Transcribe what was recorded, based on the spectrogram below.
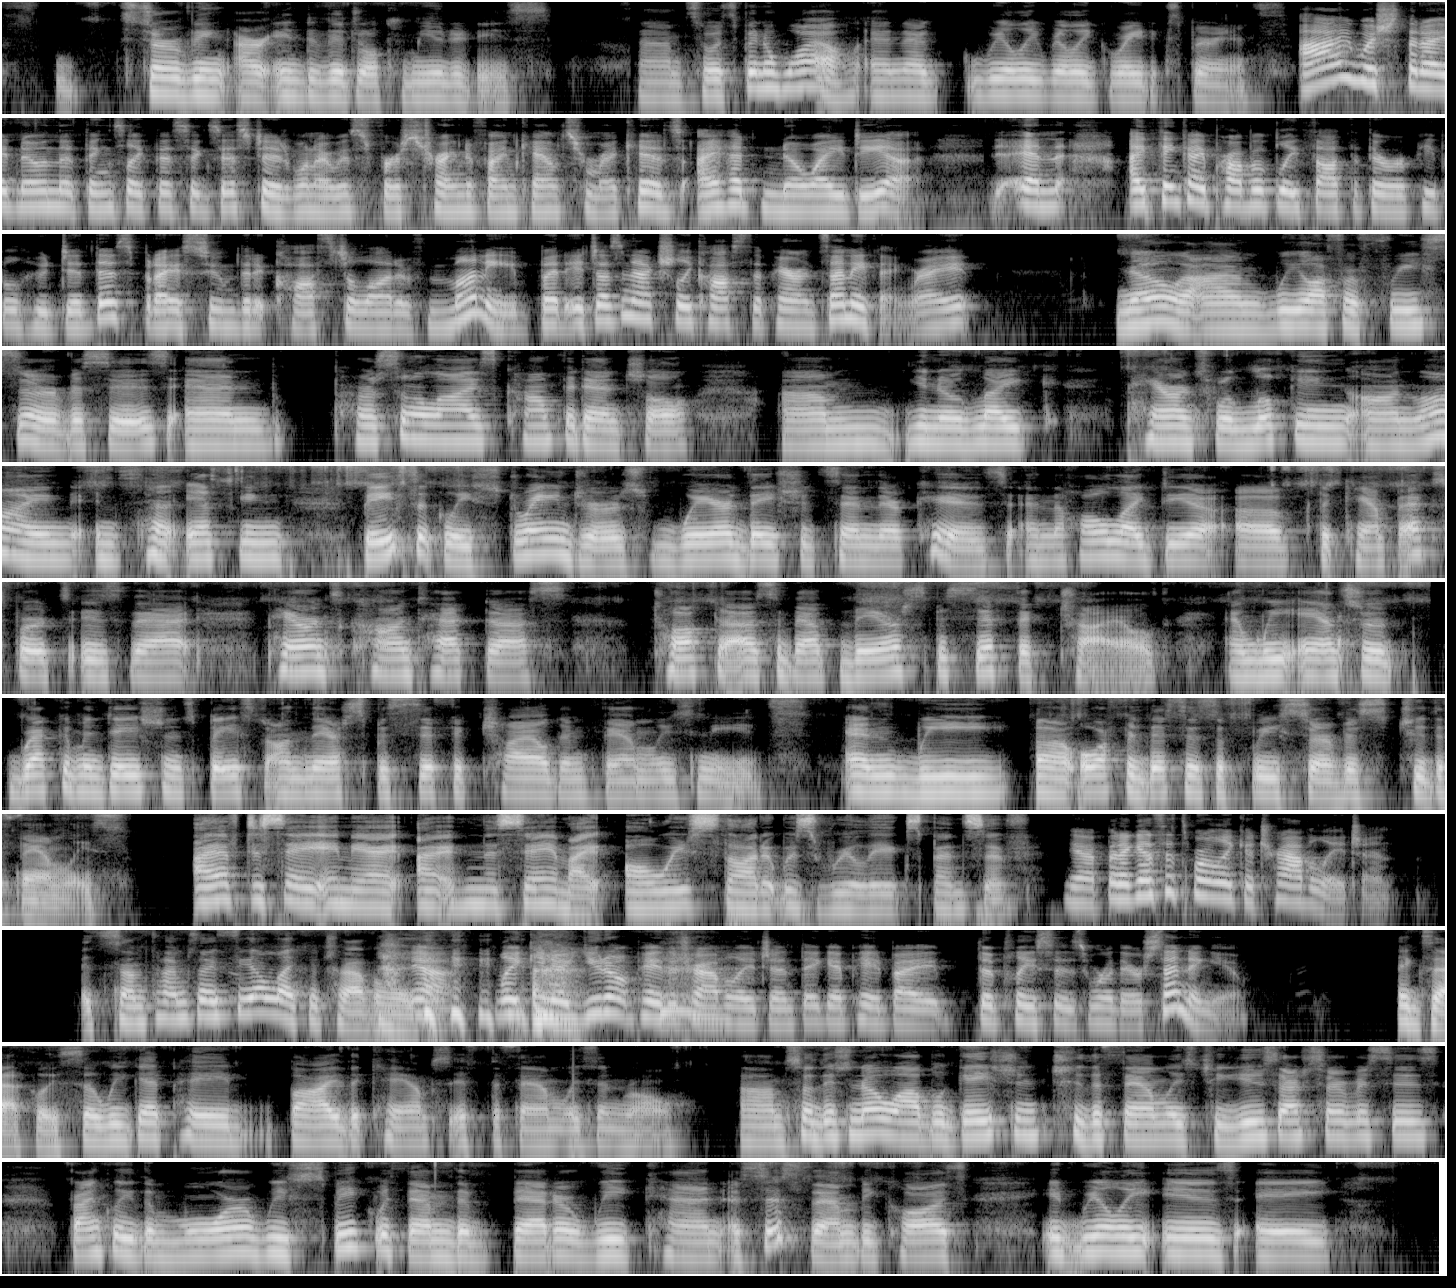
serving our individual communities. Um, so it's been a while and a really, really great experience. I wish that I had known that things like this existed when I was first trying to find camps for my kids. I had no idea and I think I probably thought that there were people who did this, but I assumed that it cost a lot of money. But it doesn't actually cost the parents anything, right? No, um, we offer free services and personalized, confidential. Um, you know, like parents were looking online and asking basically strangers where they should send their kids. And the whole idea of the camp experts is that parents contact us, talk to us about their specific child, and we answered recommendations based on their specific child and family's needs. And we uh, offer this as a free service to the families. I have to say, Amy, I, I'm the same. I always thought it was really expensive. Yeah, but I guess it's more like a travel agent. It's, sometimes I feel like a travel agent. yeah, like, you know, you don't pay the travel agent, they get paid by the places where they're sending you. Exactly. So we get paid by the camps if the families enroll. Um, so there's no obligation to the families to use our services. Frankly, the more we speak with them, the better we can assist them because it really is a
